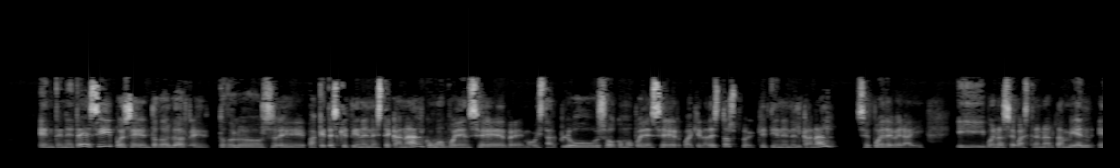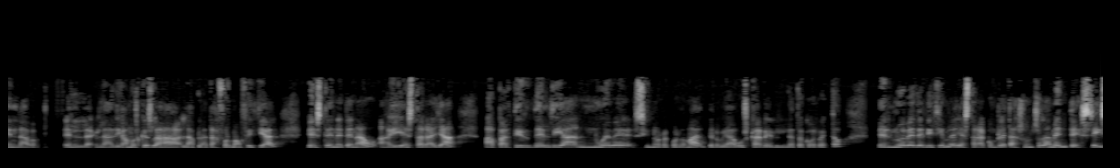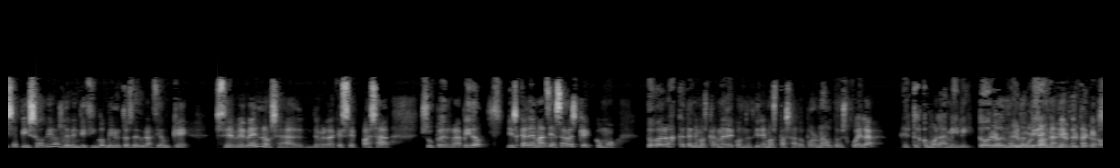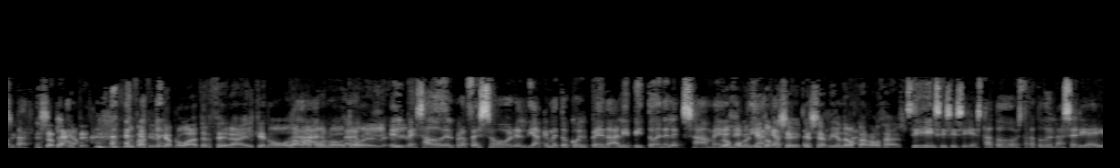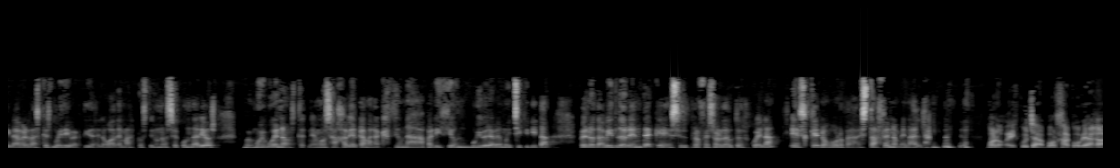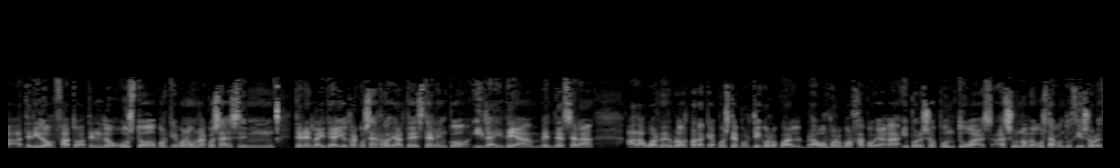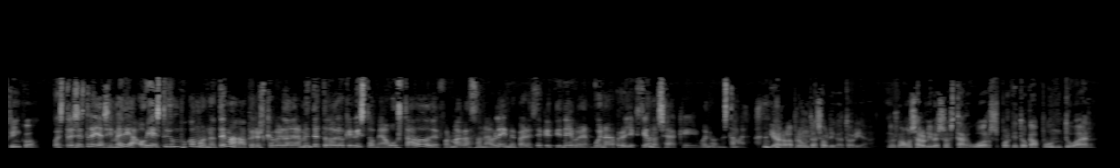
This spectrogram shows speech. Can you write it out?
En TNT sí, pues en todos los, eh, todos los eh, paquetes que tienen este canal, como pueden ser Movistar Plus o como puede ser cualquiera de estos pues, que tienen el canal, se puede ver ahí. Y bueno, se va a estrenar también en la, en la, digamos que es la, la, plataforma oficial, que es TNT Now. Ahí estará ya a partir del día 9, si no recuerdo mal, pero voy a buscar el dato correcto. El 9 de diciembre ya estará completa. Son solamente seis episodios de 25 minutos de duración que se beben, o sea, de verdad que se pasa súper rápido. Y es que además ya sabes que como todos los que tenemos carne de conducir hemos pasado por una autoescuela, esto es como la mili. Todo el mundo tiene una anécdota que contar. Exactamente. Muy fácil. El que aprobó la tercera, el que no daba con lo otro. El, pesado del profesor, el día que me tocó el pedal y pitó en el examen. Los jovencitos que, se, que se ríen de los carrozas. Sí, sí, sí, sí. Está todo, está todo en la serie y la verdad es que es muy divertida. Y luego además pues tiene unos secundarios pues muy buenos. Tenemos a Javier Cámara que hace una aparición muy breve, muy chiquitita, pero David Lorente, que es el profesor de autoescuela, es que lo borda. Está fenomenal. Bueno, escucha, Borja Coveaga ha tenido olfato, ha tenido gusto, porque bueno, una cosa es mm, tener la idea y otra cosa es rodearte de este elenco y la idea, vendérsela a la Warner Bros. para que apueste por ti, con lo cual, bravo por Borja Coveaga y por eso puntúas a su no me gusta conducir sobre cinco. Pues tres estrellas y media. Hoy estoy un poco monotema, pero es que verdaderamente todo lo que he visto me ha gustado de forma razonable y me parece que tiene buena proyección, o sea que, bueno, no está mal. Y ahora la pregunta es obligatoria. Nos vamos al universo Star Wars porque toca puntuar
